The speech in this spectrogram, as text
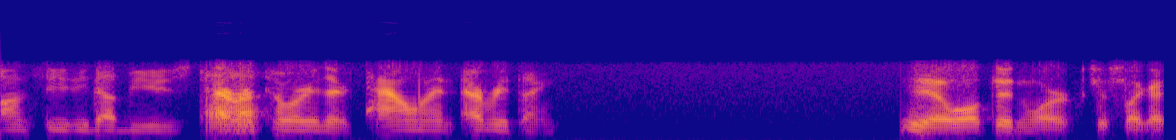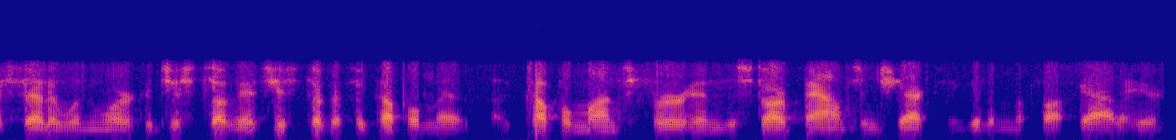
on CZW's Uh-huh. territory, their talent, everything. Yeah, well, it didn't work. Just like I said, it wouldn't work. It just took it just took us a couple a couple months for him to start bouncing checks and get him the fuck out of here.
